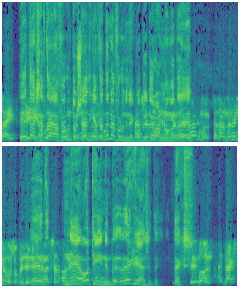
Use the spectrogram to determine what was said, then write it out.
site. Ε, εντάξει, Τι, αυτά εγώ- αφορούν το με site και αυτά δεν αφορούν την με εκπομπή τώρα ψευδόνυμο, ονόματα. με ε. ψευδόνυμο, με ψευδόνυμο, δεν είναι ο Γιώργος ο Σπρίντεζη. Ε, είναι με ψευδόνυμο. ναι, ό,τι είναι. Δεν χρειάζεται. Εντάξει. Λοιπόν, εντάξει,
